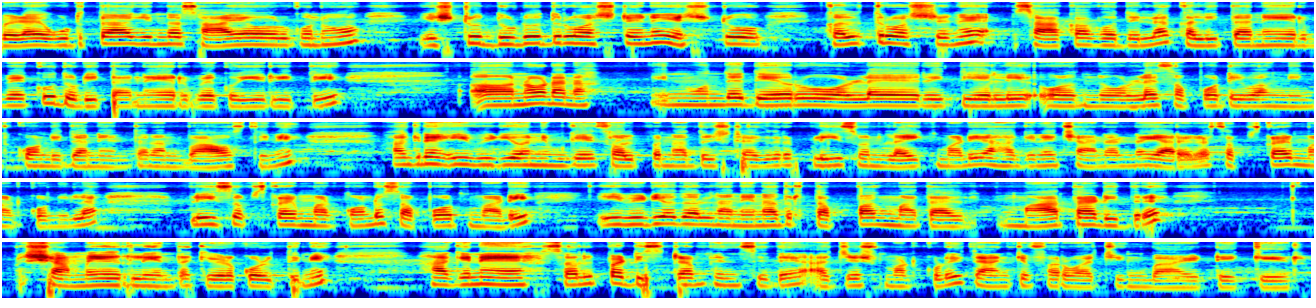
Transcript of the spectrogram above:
ಬೆಳೆ ಹುಟ್ದಾಗಿಂದ ಸಾಯೋವರ್ಗು ಎಷ್ಟು ದುಡಿದ್ರೂ ಅಷ್ಟೇ ಎಷ್ಟು ಕಲಿತ್ರೂ ಅಷ್ಟೇ ಸಾಕಾಗೋದಿಲ್ಲ. ಕಲಿತಾನೇ ಇರಬೇಕು, ದುಡಿತಾನೇ ಇರಬೇಕು ಈ ರೀತಿ. ನೋಡೋಣ. ಇನ್ನು ಮುಂದೆ ದೇವರು ಒಳ್ಳೆ ರೀತಿಯಲ್ಲಿ ಒಂದು ಒಳ್ಳೆ ಸಪೋರ್ಟಿವ್ ಆಗಿ ನಿಂತ್ಕೊಂಡಿದ್ದಾನೆ ಅಂತ ನಾನು ಭಾವಿಸ್ತೀನಿ. ಹಾಗೆಯೇ ಈ ವಿಡಿಯೋ ನಿಮಗೆ ಸ್ವಲ್ಪನಾದರೂ ಇಷ್ಟ ಆಗಿದ್ರೆ ಪ್ಲೀಸ್ ಒಂದು ಲೈಕ್ ಮಾಡಿ ಹಾಗೆಯೇ ಚಾನಲ್ನ ಯಾರ್ಯಾರು ಸಬ್ಸ್ಕ್ರೈಬ್ ಮಾಡ್ಕೊಂಡಿಲ್ಲ ಪ್ಲೀಸ್ ಸಬ್ಸ್ಕ್ರೈಬ್ ಮಾಡಿಕೊಂಡು ಸಪೋರ್ಟ್ ಮಾಡಿ. ಈ ವಿಡಿಯೋದಲ್ಲಿ ನಾನು ಏನಾದರೂ ತಪ್ಪಾಗಿ ಮಾತಾ, ಮಾತಾಡಿದರೆ ಕ್ಷಮೆ ಇರಲಿ ಅಂತ ಕೇಳ್ಕೊಳ್ತೀನಿ. ಹಾಗೆಯೇ ಸ್ವಲ್ಪ ಡಿಸ್ಟರ್ಬೆನ್ಸ್ ಇದೆ ಅಡ್ಜಸ್ಟ್ ಮಾಡ್ಕೊಳ್ಳಿ. Thank you for watching bye take care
